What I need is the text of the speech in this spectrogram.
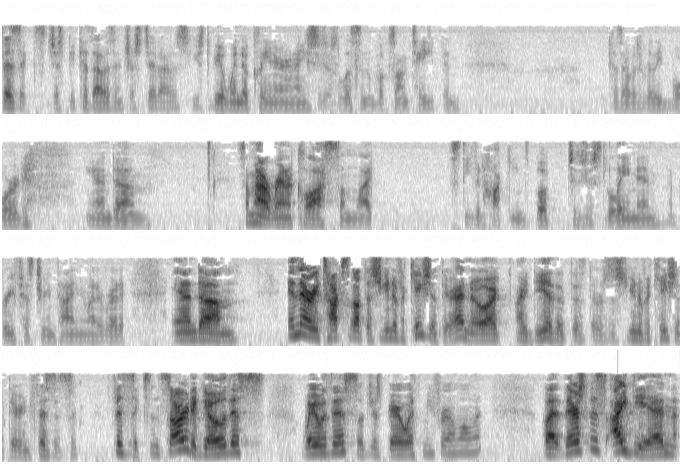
physics just because I was interested. I was used to be a window cleaner, and I used to just listen to books on tape and because I was really bored. And um, somehow I ran across some like Stephen Hawking's book, is just layman, a brief history in time. You might have read it. And um, in there he talks about this unification theory. I had no idea that there was this unification theory in physics. Physics, and sorry to go this way with this, so just bear with me for a moment. But there's this idea, and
